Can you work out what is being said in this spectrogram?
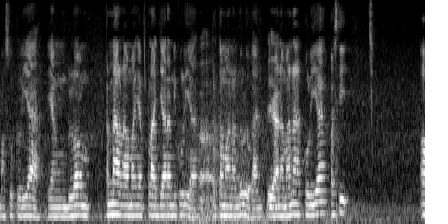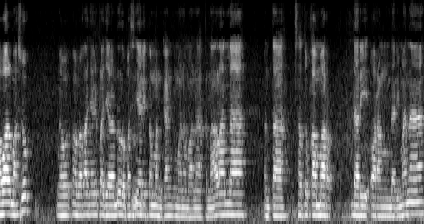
masuk kuliah yang belum kenal namanya pelajaran di kuliah, Heeh. pertemanan dulu kan. Iya. Mana-mana kuliah pasti awal masuk nggak bakal nyari pelajaran dulu, pasti nyari teman kan ke mana-mana, kenalan lah, entah satu kamar dari orang dari mana,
